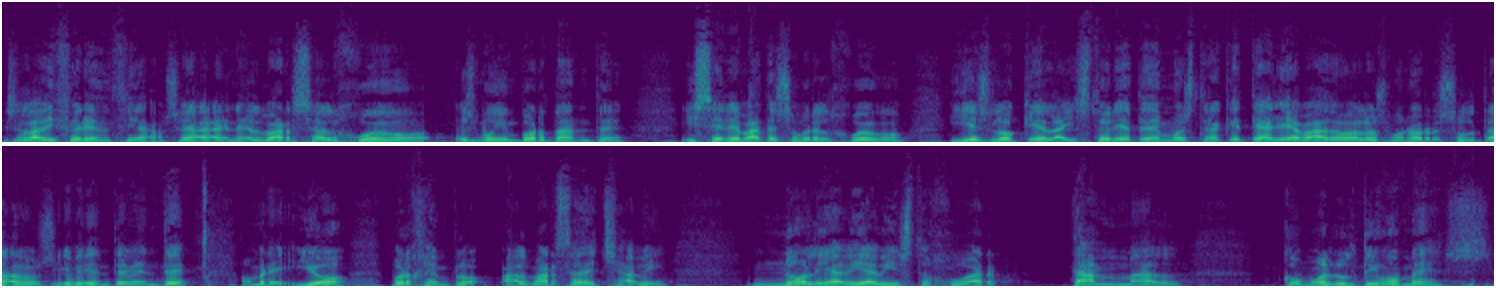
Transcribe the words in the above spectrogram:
Esa es la diferencia. O sea, en el Barça el juego es muy importante y se debate sobre el juego y es lo que la historia te demuestra que te ha llevado a los buenos resultados. Y evidentemente, hombre, yo, por ejemplo, al Barça de Xavi no le había visto jugar tan mal como el último mes.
